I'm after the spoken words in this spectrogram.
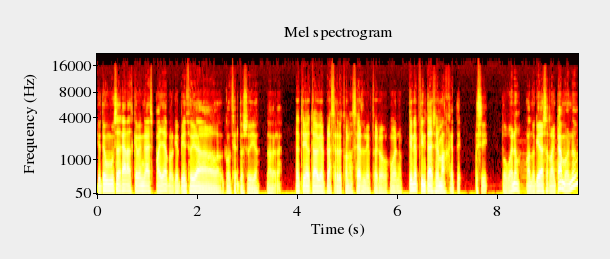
yo tengo muchas ganas que venga a España porque pienso ir al concierto suyo, la verdad. No he tenido todavía el placer de conocerle, pero bueno, tiene pinta de ser majete. Sí. Pues bueno, cuando quieras arrancamos, ¿no?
